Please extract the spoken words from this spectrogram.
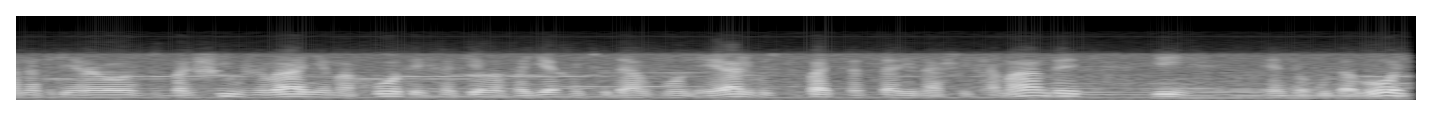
она тренировалась с большим желанием, охотой, хотела поехать сюда, в Монреаль, выступать в составе нашей команды. Ей это удалось.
